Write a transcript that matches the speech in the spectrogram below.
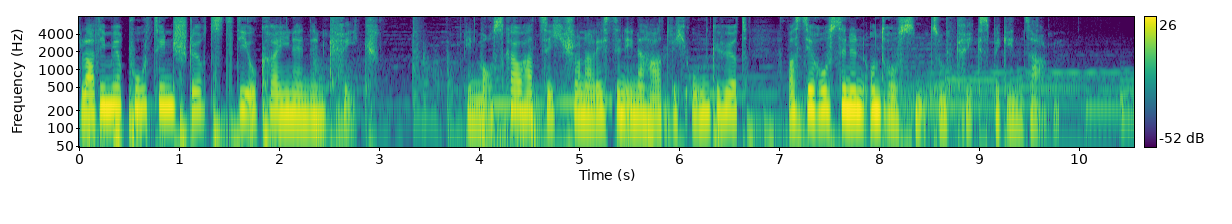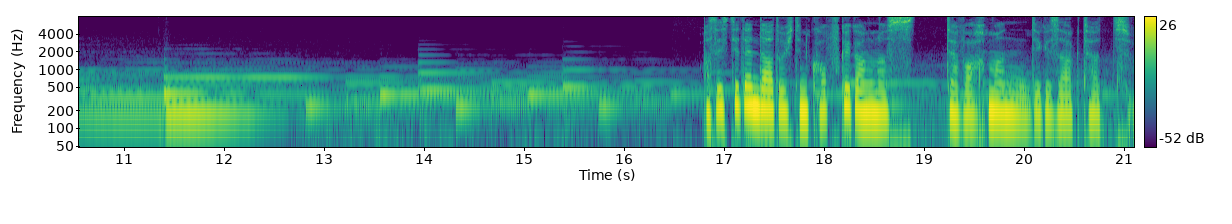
Wladimir Putin stürzt die Ukraine in den Krieg. In Moskau hat sich Journalistin Ina Hartwig umgehört, was die Russinnen und Russen zum Kriegsbeginn sagen. Was ist dir denn da durch den Kopf gegangen, als der Wachmann dir gesagt hat,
